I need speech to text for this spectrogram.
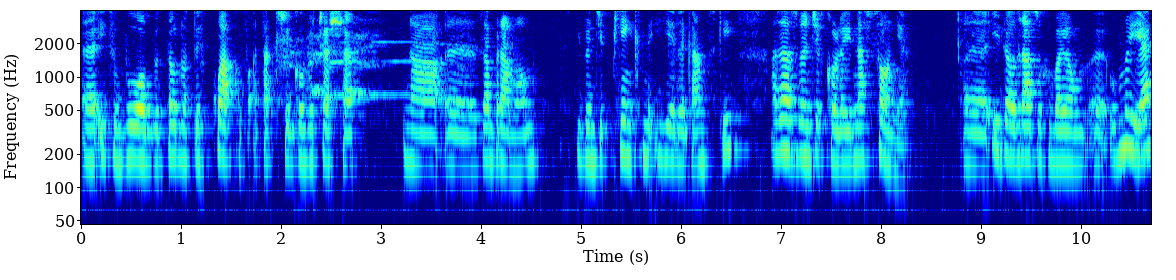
e, i tu byłoby pełno tych kłaków, a tak się go wyczesze na, e, za bramą i będzie piękny i elegancki, a zaraz będzie kolej na Sonie. E, Idę od razu chyba ją umyję,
